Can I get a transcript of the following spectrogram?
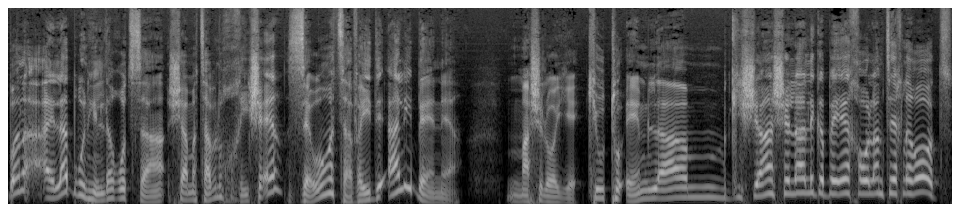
בוא, האלה ברונהילדה רוצה שהמצב הנוכחי יישאר, זהו המצב האידיאלי בעיניה. מה שלא יהיה, כי הוא תואם לגישה שלה לגבי איך העולם צריך לראות,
